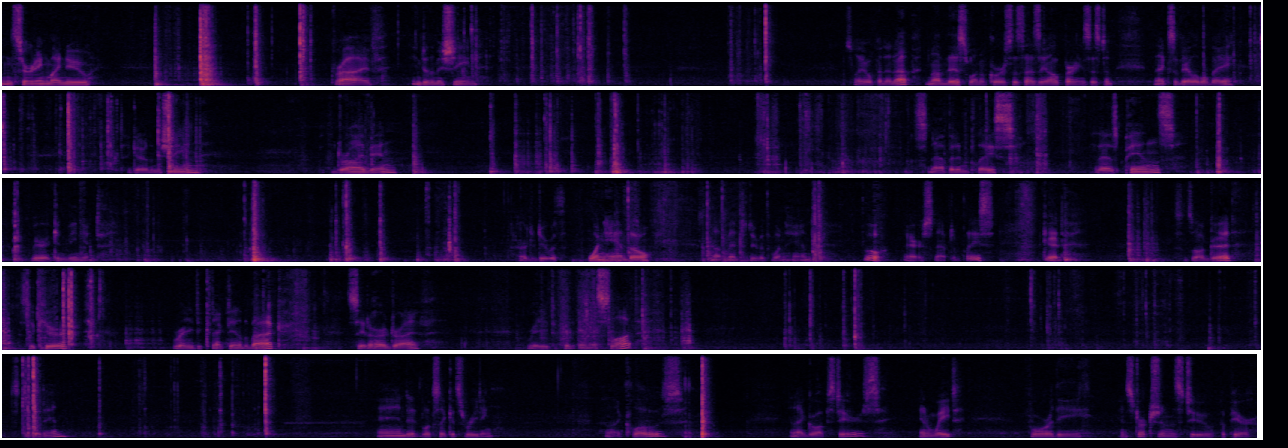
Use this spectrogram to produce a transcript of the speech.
inserting my new drive into the machine. So I open it up, not this one of course, this has the operating system. Next available bay. Take out of the machine, put the drive in, snap it in place. It has pins, very convenient. Hard to do with one hand though, not meant to do with one hand. Oh, there, snapped in place. Good. This is all good, secure, ready to connect in at the back. SATA hard drive ready to put in the slot. Stick it in. And it looks like it's reading. And I close and I go upstairs and wait for the instructions to appear.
